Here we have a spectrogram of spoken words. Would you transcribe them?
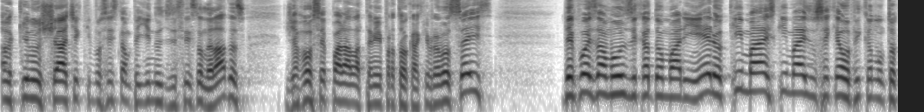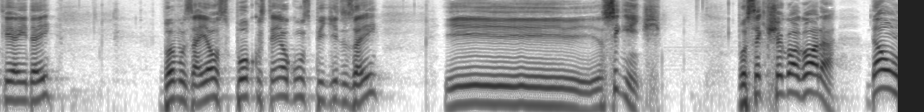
aqui no chat que vocês estão pedindo 16 toneladas. Já vou separar ela também para tocar aqui para vocês. Depois a música do Marinheiro. Que mais, que mais você quer ouvir que eu não toquei ainda aí? Vamos aí aos poucos, tem alguns pedidos aí. E é o seguinte, você que chegou agora, dá um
